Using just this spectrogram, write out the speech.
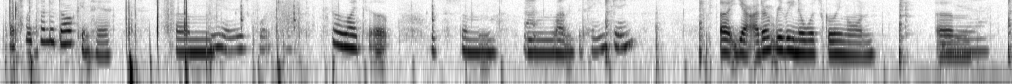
It's actually kind of dark in here. Um, Yeah, it is quite dark. I'm gonna light it up with some That, that's the lanterns. painting. Uh, yeah, I don't really know what's going on. Um, yeah.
